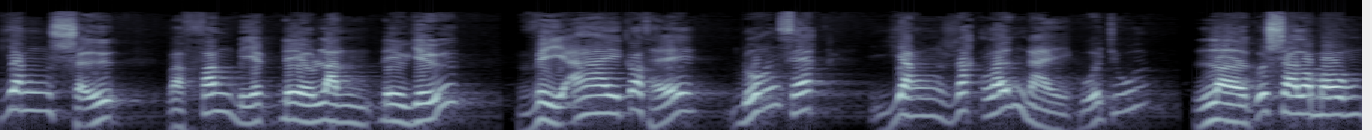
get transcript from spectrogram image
dân sự và phân biệt đều lành đều dữ. Vì ai có thể đoán xét dân rất lớn này của Chúa. Lời của Salomon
